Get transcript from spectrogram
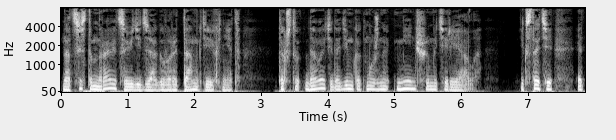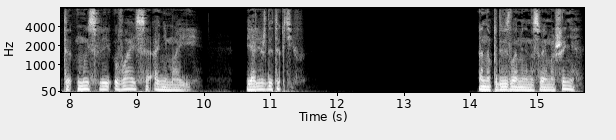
Нацистам нравится видеть заговоры там, где их нет. Так что давайте дадим как можно меньше материала. И, кстати, это мысли Вайса, а не мои. Я лишь детектив. Она подвезла меня на своей машине —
